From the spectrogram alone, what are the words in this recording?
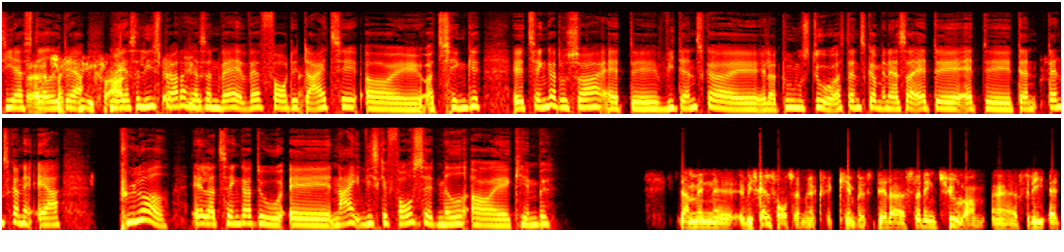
de er stadig uh, der. Klart, Må jeg så lige spørge dig, Hassan, hvad, hvad får det dig til at, øh, at tænke? Øh, tænker du så, at øh, vi danskere, øh, eller du, du er også dansker, men altså, at, øh, at øh, dan, danskerne er pyldret? Eller tænker du, øh, nej, vi skal fortsætte med at øh, kæmpe? Jamen, øh, vi skal fortsætte med at kæmpe. Det er der slet ingen tvivl om. Øh, fordi at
